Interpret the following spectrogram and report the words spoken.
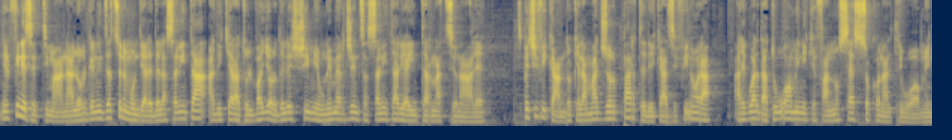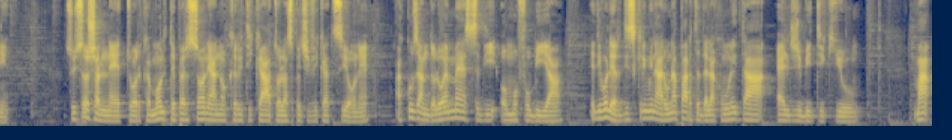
Nel fine settimana l'Organizzazione Mondiale della Sanità ha dichiarato il vaiolo delle scimmie un'emergenza sanitaria internazionale, specificando che la maggior parte dei casi finora ha riguardato uomini che fanno sesso con altri uomini. Sui social network molte persone hanno criticato la specificazione, accusando l'OMS di omofobia e di voler discriminare una parte della comunità LGBTQ. Ma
